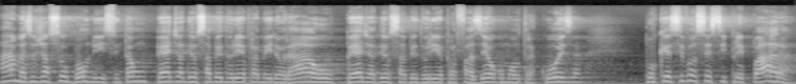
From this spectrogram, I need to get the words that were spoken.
Ah, mas eu já sou bom nisso. Então pede a Deus sabedoria para melhorar, ou pede a Deus sabedoria para fazer alguma outra coisa. Porque se você se prepara,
